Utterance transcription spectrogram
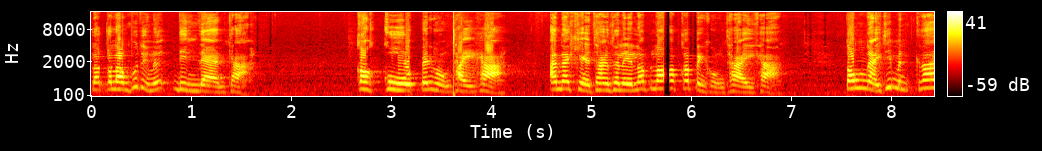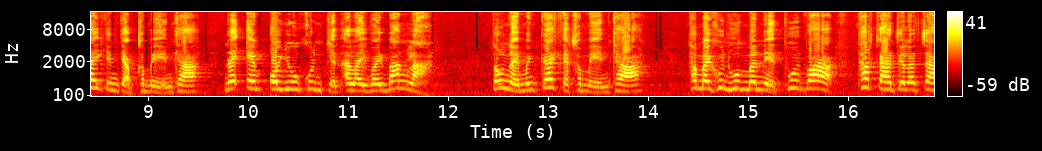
เรากำลังพูดถึงเรื่องดินแดนค่ะกาะกูดเป็นของไทยค่ะอาณาเขตทางทะเลรอบๆ ก็เป็นของไทยค่ะ ตรงไหนที่มันใกล้กันกับเขมรคะใน MOU คุณเขียนอะไรไว้บ้างล่ะ ตรงไหนมันใกล้กับเขมรคะทำไมคุณฮุนมาเนตพูดว่า ถ้าการเจรจา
